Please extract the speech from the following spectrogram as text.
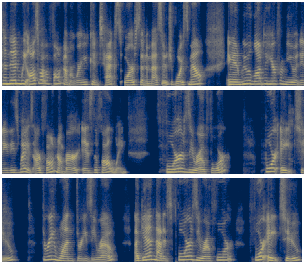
And then we also have a phone number where you can text or send a message, voicemail, and we would love to hear from you in any of these ways. Our phone number is the following 404 482 3130. Again, that is 404 482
